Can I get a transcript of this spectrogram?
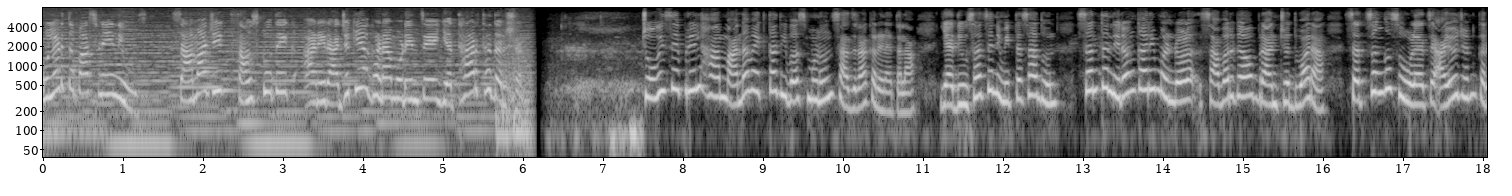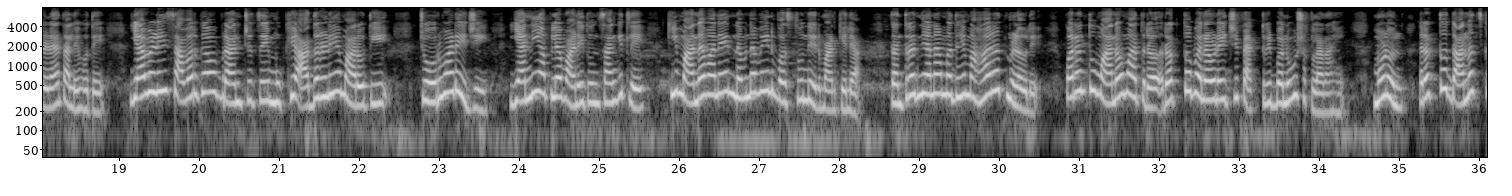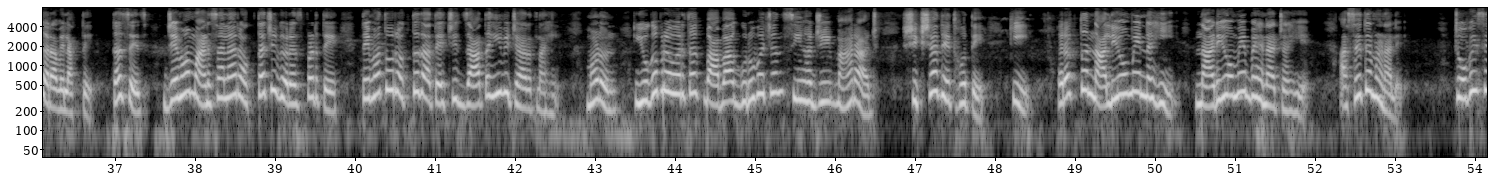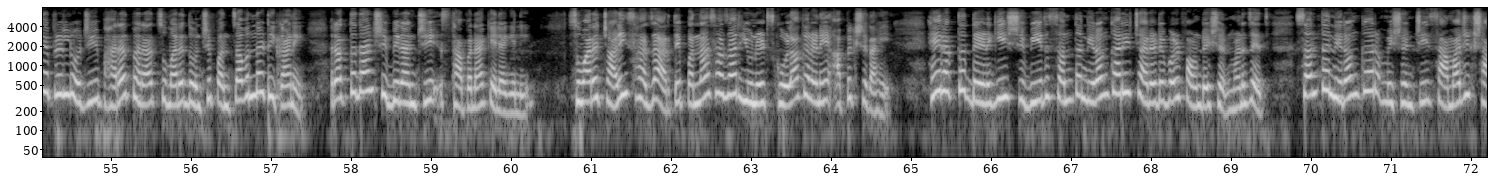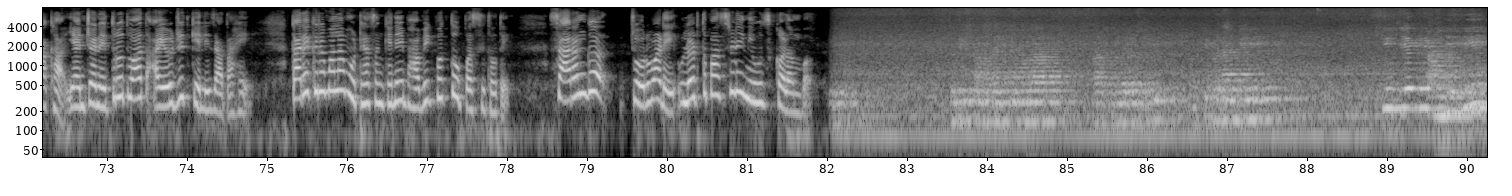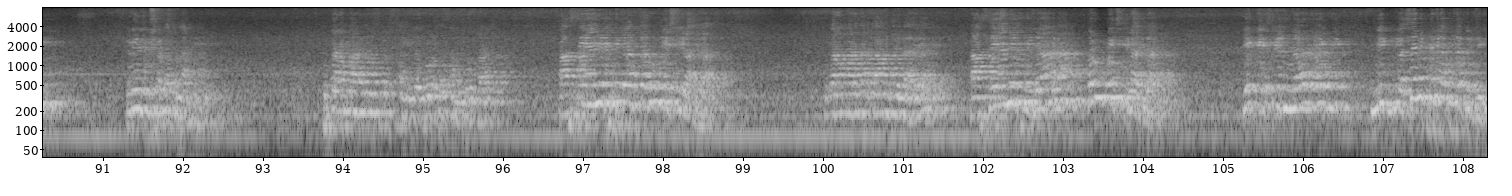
उलट तपासणी न्यूज सामाजिक सांस्कृतिक आणि राजकीय घडामोडींचे यथार्थ दर्शन. चोवीस एप्रिल हा मानव एकता दिवस म्हणून साजरा करण्यात आला. या दिवसाचे निमित्त साधून संत निरंकारी मंडळ सावरगाव ब्रांचद्वारा सत्संग सोहळ्याचे आयोजन करण्यात आले होते. यावेळी सावरगाव ब्रांचचे मुख्य आदरणीय मारुती चोरवाडेजी यांनी आपल्या वाणीतून सांगितले की मानवाने नवनवीन वस्तू निर्माण केल्या. तंत्रज्ञानामध्ये महारथ मिळवले परंतु मानव मात्र रक्त बनवण्याची फॅक्टरी बनवू शकला नाही. म्हणून रक्तदानच करावे लागते. तसेच जेव्हा माणसाला रक्ताची गरज पडते तेव्हा तो रक्तदात्याची जातही विचारत नाही. म्हणून युगप्रवर्तक बाबा गुरुबचन सिंहजी महाराज शिक्षा देत होते की रक्त नालियों में नहीं नाडियों में बहना चाहिए असे ते म्हणाले. चोवीस एप्रिल रोजी भारतभरात सुमारे दोनशे पंचावन्न ठिकाणी रक्तदान शिबिरांची स्थापना केल्या गेली. सुमारे चाळीस हजार ते पन्नास हजार युनिट्स गोळा करणे अपेक्षित आहे. हे रक्त देणगी शिबिर संत निरंकारी चॅरिटेबल फाउंडेशन म्हणजेच संत निरंकर मिशनची सामाजिक शाखा यांच्या नेतृत्वात आयोजित केली जात आहे. कार्यक्रमाला मोठ्या संख्येने भाविक भक्त उपस्थित होते. सारंग चोरवाडे उलट तपासणी न्यूज कळंब. पूरी समाधान हमारा भक्ति प्रदान केली की जे कहाणीतली तुम्ही लक्षात नाही तुकाराम महाराजांचं संदर्भ काशी यानी यांनी तिला करून केशी राजा तुकाराम का काम केलं काशी यानी यांनी पूजा करून केशी राजा हे केसरी नर मी कैसे कसे मित्र तुझे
